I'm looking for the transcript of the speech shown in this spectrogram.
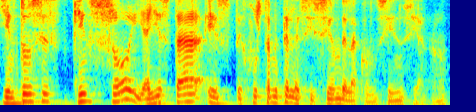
Y entonces, ¿quién soy? Ahí está este, justamente la decisión de la conciencia, ¿no?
